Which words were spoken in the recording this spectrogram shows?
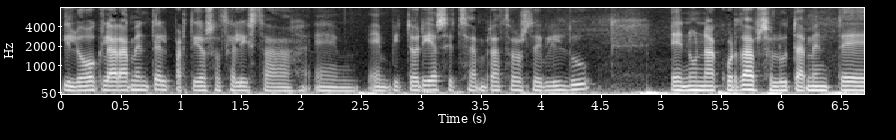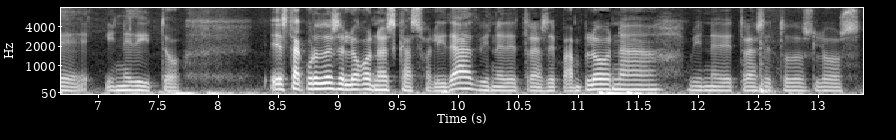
Y luego, claramente, el Partido Socialista en, Vitoria se echa en brazos de Bildu en un acuerdo absolutamente inédito. Este acuerdo, desde luego, no es casualidad, viene detrás de Pamplona, viene detrás de todos los,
